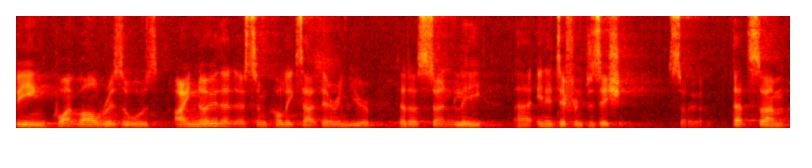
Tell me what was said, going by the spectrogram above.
being quite well resourced. I know that there's some colleagues out there in Europe that are certainly uh, in a different position. So that's, um,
